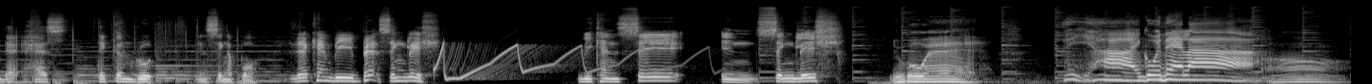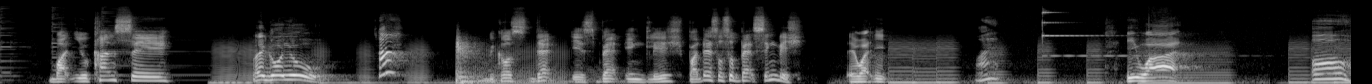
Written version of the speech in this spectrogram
that has taken root in Singapore. There can be bad Singlish. We can say in Singlish, You go where? Yeah, I go there lah. Oh. but you can't say Let go you. Huh? because that is bad English, but that's also bad Singlish. Hey, what eat? What? Eat what? Oh,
